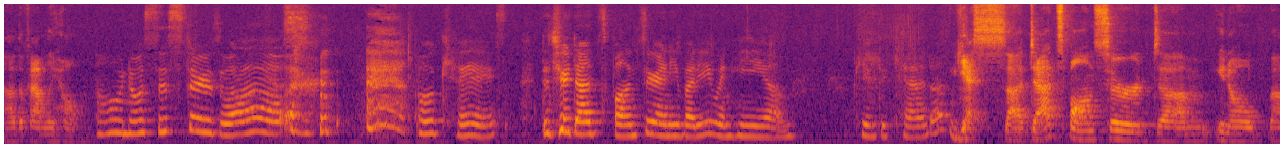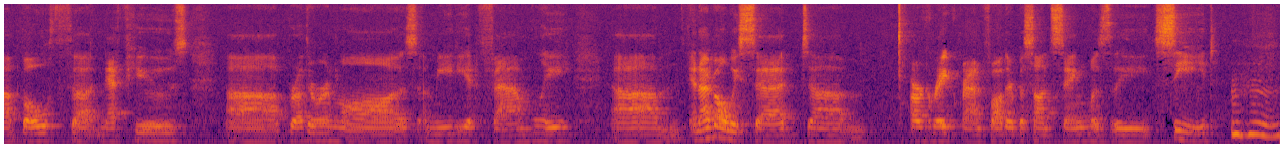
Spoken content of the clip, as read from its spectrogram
uh, the family home. Oh, no sisters. Wow. Yes. okay. Did your dad sponsor anybody when he um, came to Canada? Yes, uh, dad sponsored, um, you know, uh, both uh, nephews, uh, brother-in-laws, immediate family, um, and I've always said um, our great-grandfather Basant Singh was the seed Mm-hmm.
